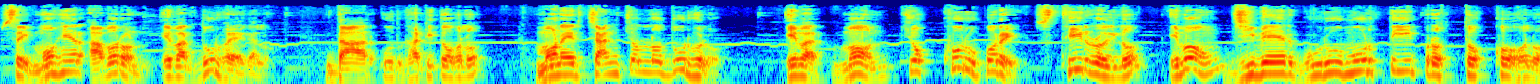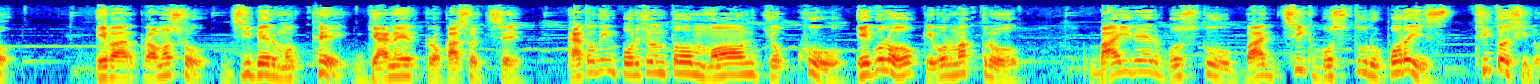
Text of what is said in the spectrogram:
সেই মোহের আবরণ এবার দূর হয়ে গেল। দ্বার উদ্ঘাটিত হলো। মনের চাঞ্চল্য দূর হলো। এবার মন চক্ষুর উপরে স্থির রইল এবং জীবের গুরুমূর্তি প্রত্যক্ষ হল। এবার ক্রমশ জীবের মধ্যে জ্ঞানের প্রকাশ হচ্ছে। এতদিন পর্যন্ত মন, চক্ষু এগুলো কেবলমাত্র বাইরের বস্তু, বাহ্যিক বস্তুর উপরেই স্থিত ছিল।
